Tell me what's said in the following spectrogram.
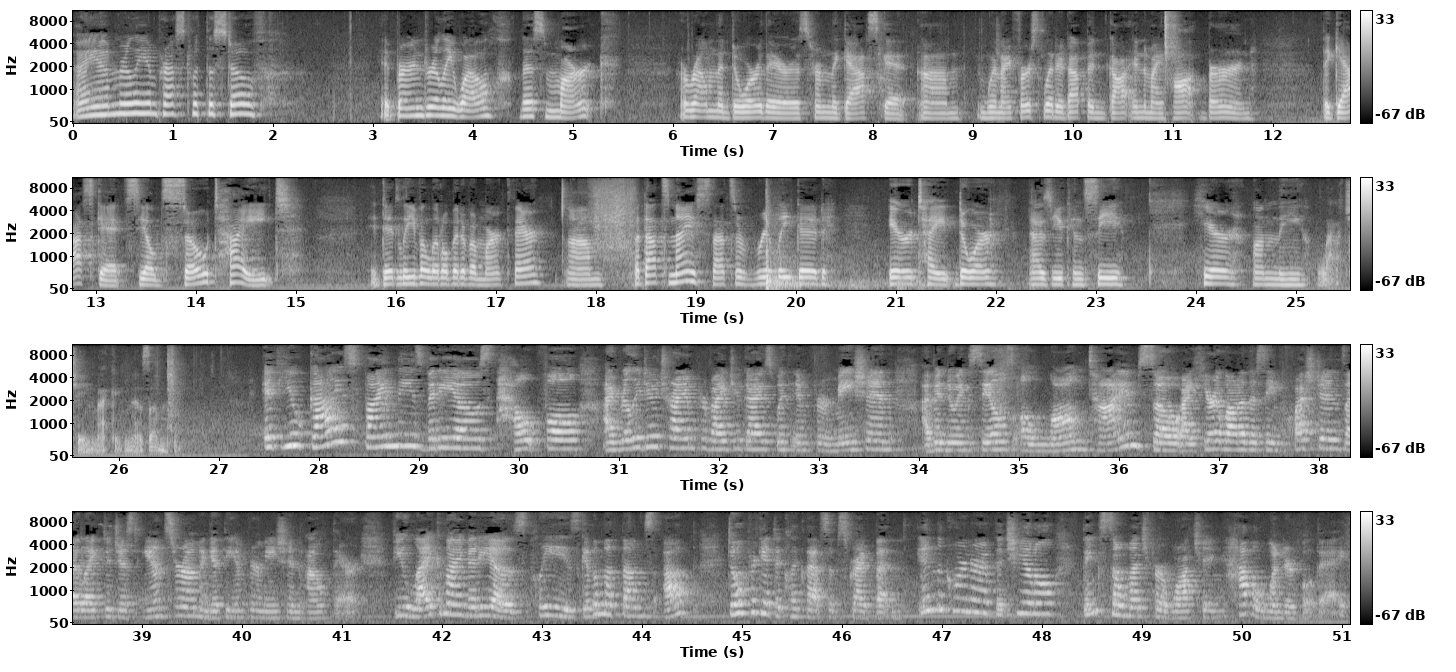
I am really impressed with the stove. It burned really well. This mark around the door there is from the gasket. Um, when I first lit it up and got into my hot burn, the gasket sealed so tight it did leave a little bit of a mark there, um, but that's nice. That's a really good airtight door as you can see here on the latching mechanism. If you guys find these videos helpful, I really do try and provide you guys with information. I've been doing sales a long time, so I hear a lot of the same questions. I like to just answer them and get the information out there. If you like my videos, please give them a thumbs up. Don't forget to click that subscribe button in the corner of the channel. Thanks so much for watching. Have a wonderful day.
